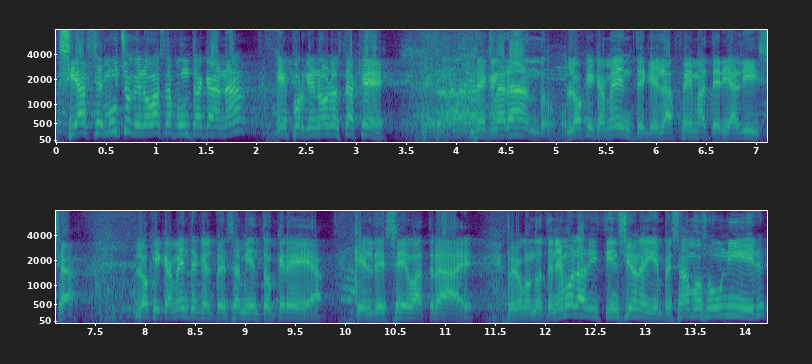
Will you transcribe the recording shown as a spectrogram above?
Si hace mucho que no vas a Punta Cana, es porque no lo estás qué? Declarando. Lógicamente que la fe materializa. Lógicamente que el pensamiento crea, que el deseo atrae, pero cuando tenemos las distinciones y empezamos a unir,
